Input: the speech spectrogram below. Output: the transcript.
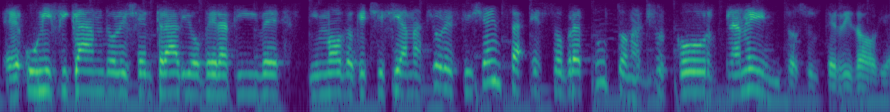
eh, unificando le centrali operative in modo che ci sia maggiore efficienza e soprattutto maggior coordinamento sul territorio,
